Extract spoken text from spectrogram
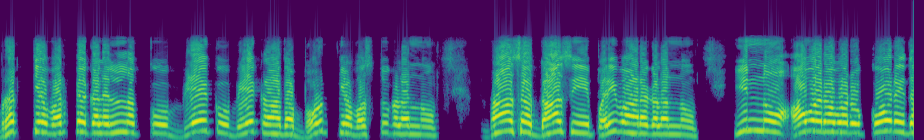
ಭೃತ್ಯ ವರ್ಗಗಳೆಲ್ಲಕ್ಕೂ ಬೇಕು ಬೇಕಾದ ಭೌತ್ಯ ವಸ್ತುಗಳನ್ನು, ದಾಸ ದಾಸಿ ಪರಿವಾರಗಳನ್ನು, ಇನ್ನು ಅವರವರು ಕೋರಿದ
